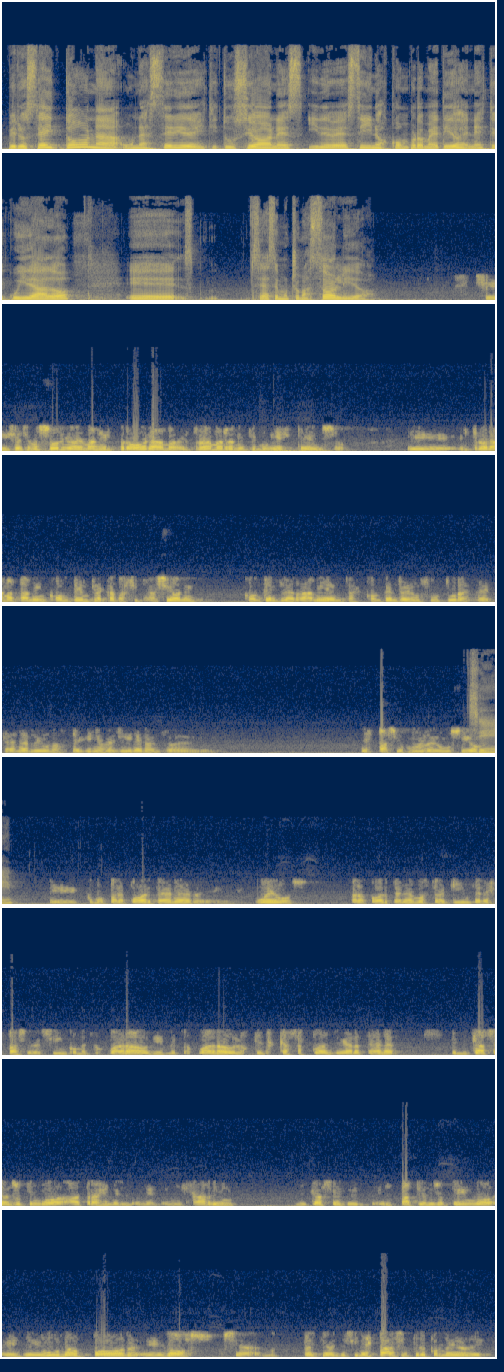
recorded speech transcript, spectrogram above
pero si hay toda una, serie de instituciones y de vecinos comprometidos en este cuidado, eh, se hace mucho más sólido. Sí, se hace más sólido. Además, el programa, el programa realmente es muy extenso. Eh, el programa también contempla capacitaciones, contempla herramientas, contempla en un futuro hasta de tener de unos pequeños gallineros dentro de, espacios muy reducidos, eh, como para poder tener huevos, para poder tener nuestra quinta en espacio de 5 metros cuadrados, 10 metros cuadrados, los que las casas puedan llegar a tener. En mi casa yo tengo atrás en el, en el, jardín, mi casa es el patio que yo tengo es de 1 por 2, eh, o sea, prácticamente sin espacio, pero por medio de,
